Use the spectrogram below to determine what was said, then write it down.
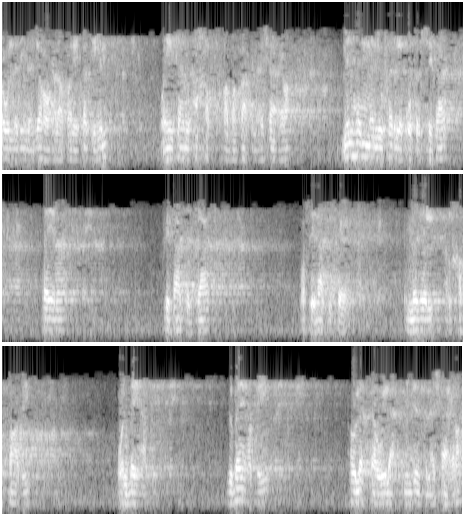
أو الذين جروا على طريقتهم وإن كانوا أخف طبقات الأشاعرة. منهم من يفرق في الصفات بين صفات الذات وصفات الفعل مثل الخطابي والبيهقي. البيهقي أو له تأويلات من جنس الأشاعرة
